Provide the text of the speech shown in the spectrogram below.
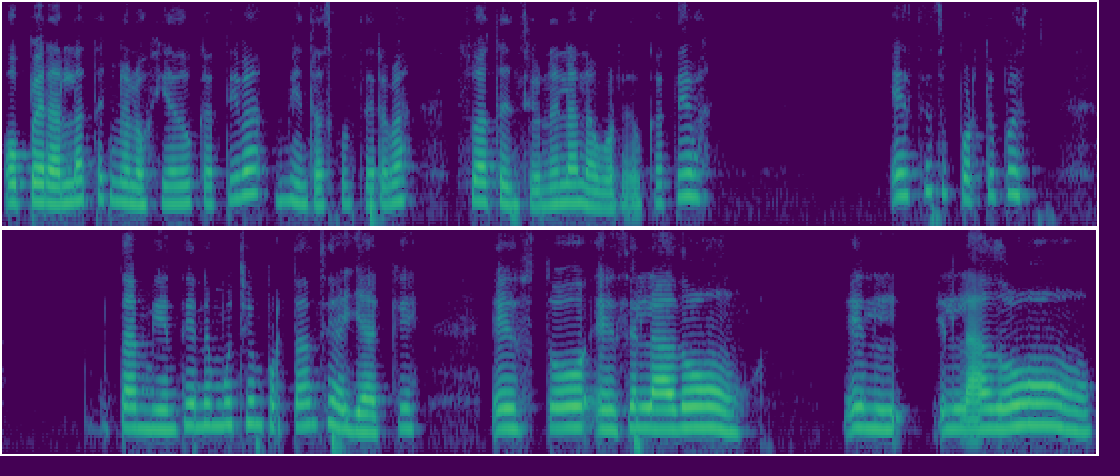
operar la tecnología educativa mientras conserva su atención en la labor educativa. Este soporte pues también tiene mucha importancia ya que esto es el lado el, el lado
